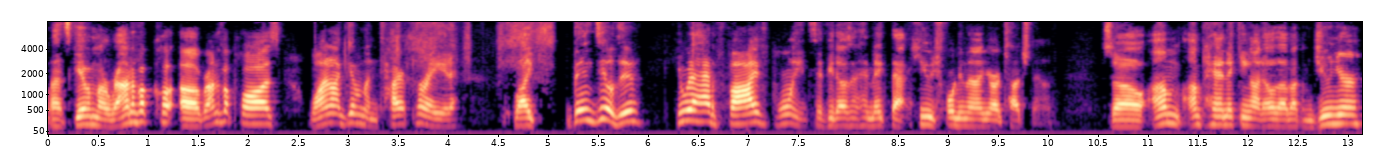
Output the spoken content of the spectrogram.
Let's give him a round of a uh, round of applause. Why not give him an entire parade? Like, big deal, dude. He would have had five points if he doesn't make that huge 49 yard touchdown. So I'm I'm panicking on Odell Beckham Jr.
